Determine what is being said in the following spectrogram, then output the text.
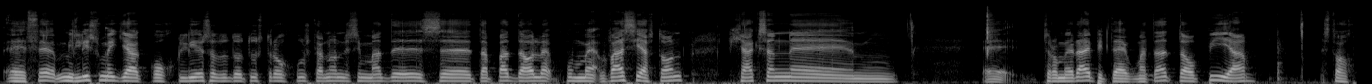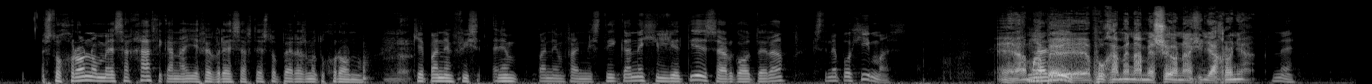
ε, θα μιλήσουμε για κοχλίες, οδοντοτούς τροχούς, κανόνες σημάντες, ε, τα πάντα όλα που με βάση αυτών φτιάξαν ε, μ, ε, τρομερά επιτεύγματα τα οποία στο, στο χρόνο μέσα χάθηκαν οι εφευρέσεις αυτές στο πέρασμα του χρόνου και επανεμφυ- επανεμφανιστήκαν χιλιετίες αργότερα στην εποχή μας. Ε, άμα Δηλαδή- πε- που είχαμε ένα μεσαίωνα χίλια χρόνια, Ναι.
